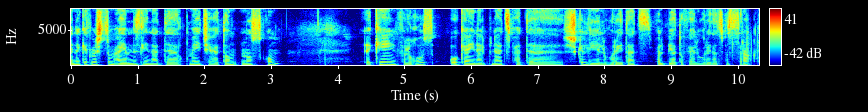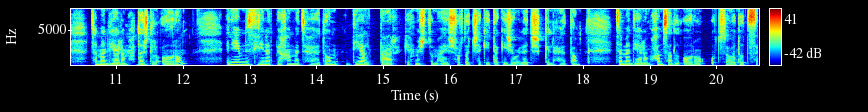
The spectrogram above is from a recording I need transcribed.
أنا كيف ما شفتوا معايا منزلين هاد القميج هادهم نصكم. كاين في ال rose وكاين البنات بهذا الشكل ديال الوريدات في البياض فيها الوريدات بالزرق الثمن ديالهم 11 الأورو. يعني منزلين هاد البيخامات هادوم ديال الدار كيف ما شفتوا معايا الشورت والجاكيطه كيجيو على هاد الشكل هذا. الثمن ديالهم 5 الأورو و99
